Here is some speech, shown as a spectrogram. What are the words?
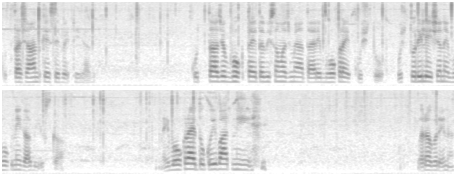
कुत्ता शांत कैसे बैठेगा अभी? कुत्ता जब भोंकता है तभी समझ में आता है, अरे भोंक रहा है कुछ तो कुछ तो रिलेशन है भोंकने का भी उसका। नहीं भोंक रहा है तो कोई बात नहीं। बराबर है ना?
